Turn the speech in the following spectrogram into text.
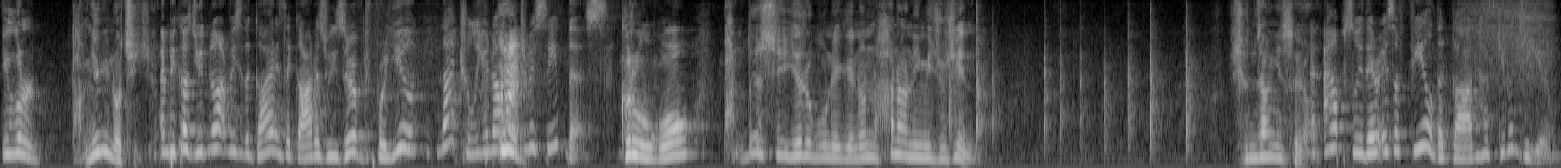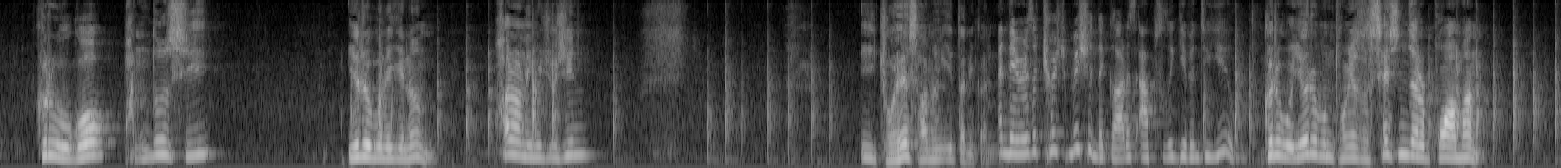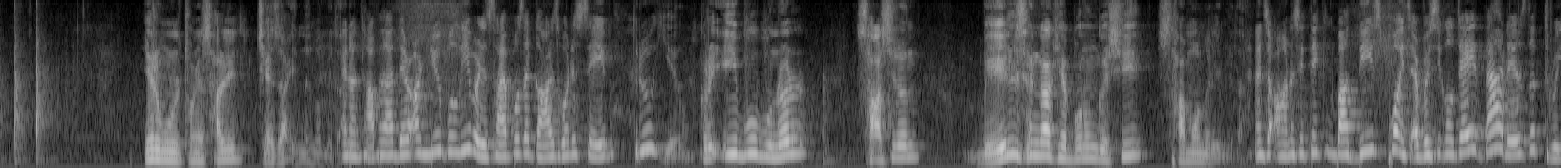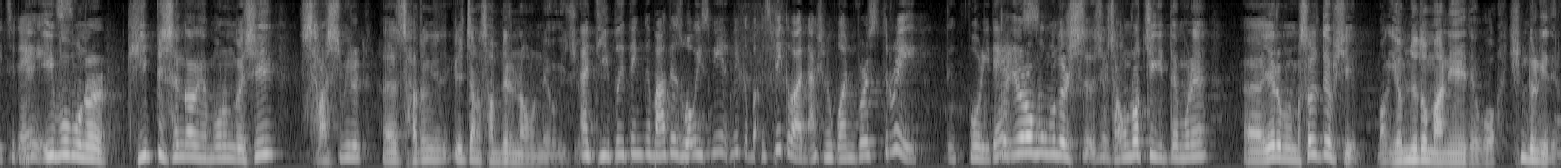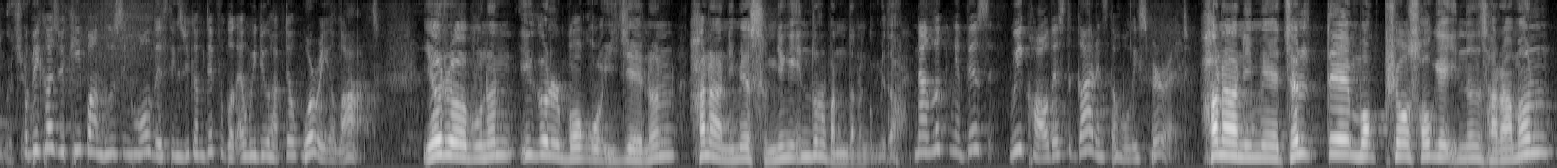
이걸 당연히 놓치죠. And because you do not receive the guidance that God has reserved for you, naturally you're not going to receive this. 그리고 반드시 여러분에게는 하나님이 주신 현장이 있어요. And absolutely there is a field that God has given to you. 그리고 반드시 여러분에게는 하나님이 주신 이 교회 사명이 있다니까요. And there is a church mission that God has absolutely given to you. 그리고 여러분 통해서 새 신자를 포함한 여러분을 통해 살릴 제자 있는 겁니다. And on top of that, there are new believer disciples that God is going to save through you. 그리고 이 부분을 사실은 매일 생각해 보는 것이 사모늘입니다. And so honestly thinking about these points every single day, that is the three todays. 이 부분을 깊이 생각해 보는 것이 40일 사도행 1장 3절에 나온 내용이죠. And deeply thinking about this, what we speak about, speak about in Action 1 verse 3, the 40 days. 이런 부분을 자꾸 놓치기 때문에 에, 여러분 뭐 쓸데없이 막 염려도 많이 해야 되고 힘들게 되는 거죠. But because we keep on losing hold, these things become difficult and we do have to worry a lot. 여러분은 이걸 보고 이제는 하나님의 성령의 인도를 받는다는 겁니다. Now looking at this, we call this the guidance, of the Holy Spirit. 하나님의 절대 목표 속에 있는 사람은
